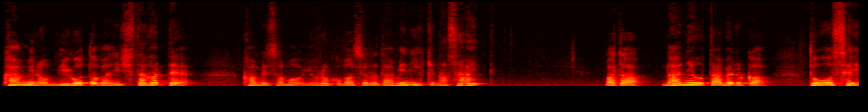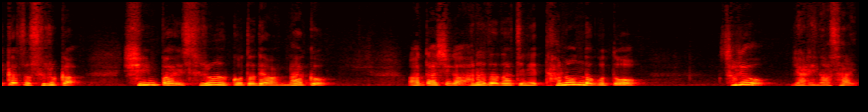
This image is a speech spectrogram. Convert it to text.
神の御言葉に従って神様を喜ばせるために生きなさい。また何を食べるかどう生活するか心配することではなく私があなたたちに頼んだことをそれをやりなさい。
